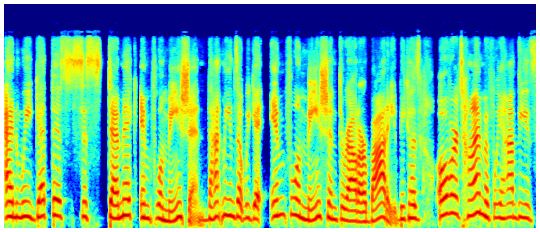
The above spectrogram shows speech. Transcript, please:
and we get this systemic inflammation. That means that we get inflammation throughout our body because over time, if we have these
